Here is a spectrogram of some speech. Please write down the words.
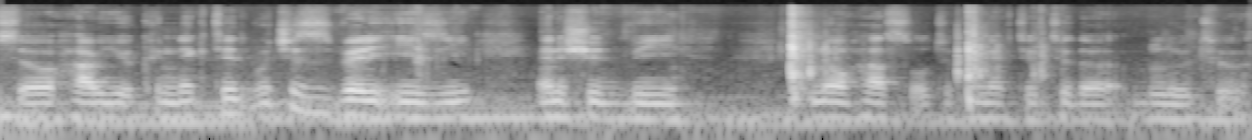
so how you connect it which is very easy and it should be no hassle to connect it to the Bluetooth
